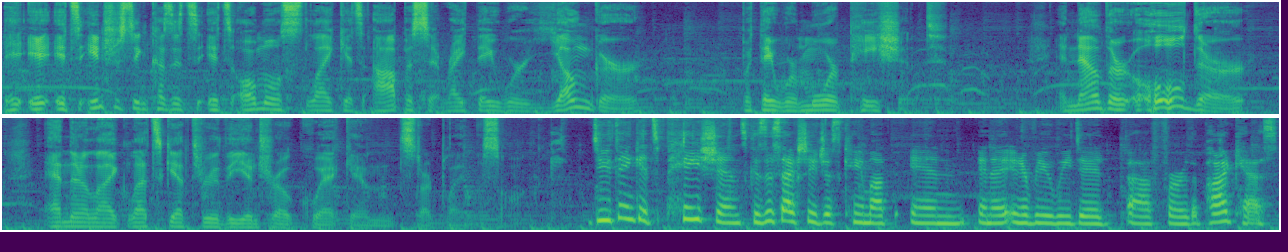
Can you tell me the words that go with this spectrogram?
it, it, it's interesting because it's, it's almost like it's opposite, right? They were younger, but they were more patient. And now they're older, and they're like, let's get through the intro quick and start playing the song. do you think it's patience because this actually just came up in in an interview we did uh, for the podcast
